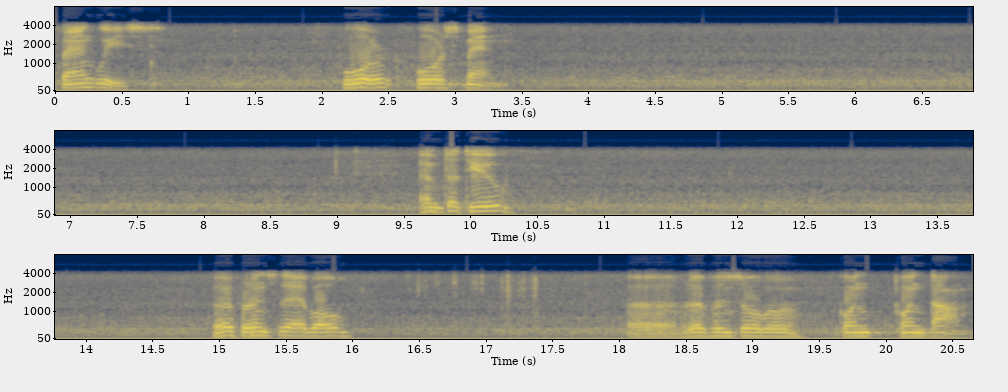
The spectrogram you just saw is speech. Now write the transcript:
span width. Full full span. Amplitude reference level uh, reference level going, going down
